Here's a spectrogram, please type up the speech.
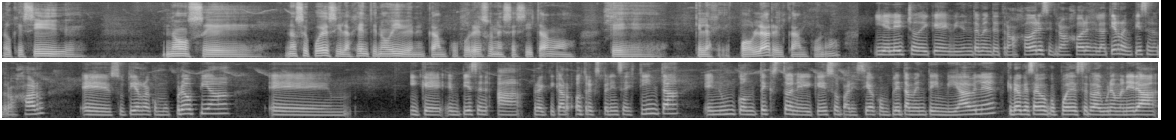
Lo que sí eh, no se, no se puede si la gente no vive en el campo, por eso necesitamos que, poblar el campo. ¿no? Y el hecho de que evidentemente trabajadores y trabajadores de la tierra empiecen a trabajar eh, su tierra como propia, eh, y que empiecen a practicar otra experiencia distinta en un contexto en el que eso parecía completamente inviable. Creo que es algo que puede ser de alguna manera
